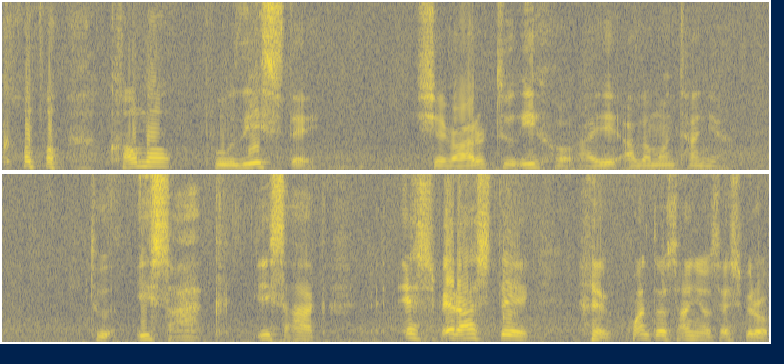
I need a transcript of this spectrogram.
¿Cómo, cómo pudiste llevar tu hijo ahí a la montaña. Tu Isaac, Isaac, esperaste, ¿cuántos años esperó?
